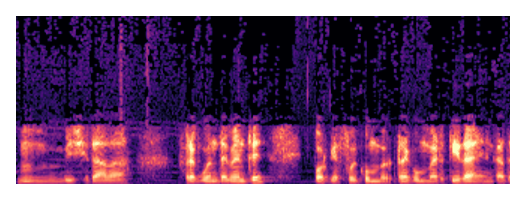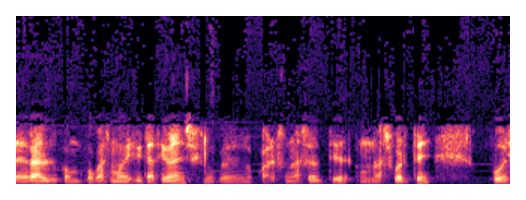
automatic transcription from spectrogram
mm, visitada frecuentemente, porque fue conver- reconvertida en catedral con pocas modificaciones, lo, cual es una suerte, una suerte pues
